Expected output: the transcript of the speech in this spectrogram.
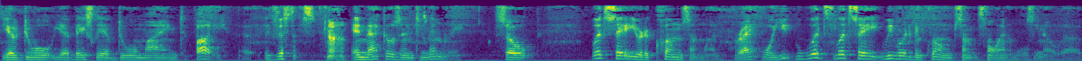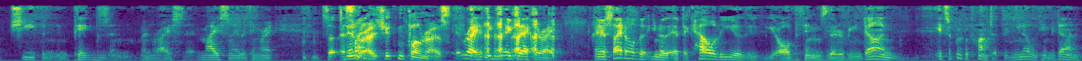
You have dual. You have basically have dual mind body uh, existence Uh-huh. and that goes into memory. So, let's say you were to clone someone, right? Well, you let's let's say we've already been cloned some small animals, you know, uh, sheep and, and pigs and, and rice, and mice and everything, right? So And rice, you can clone rice. right, exactly right. And aside all the you know the ethicality of the, you know, all the things that are being done, it's a proof of concept that we know it can be done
